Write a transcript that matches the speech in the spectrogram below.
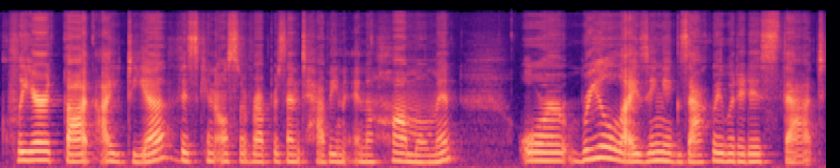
clear thought idea. This can also represent having an aha moment or realizing exactly what it is that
